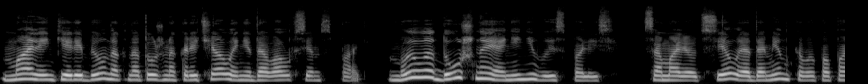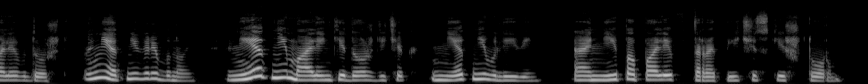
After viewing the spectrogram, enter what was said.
Маленький ребенок натужно кричал и не давал всем спать. Было душно, и они не выспались. Самолет сел, и Адаменковы попали в дождь. Нет, не грибной. Нет, не маленький дождичек. Нет, не в ливень. Они попали в тропический шторм.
